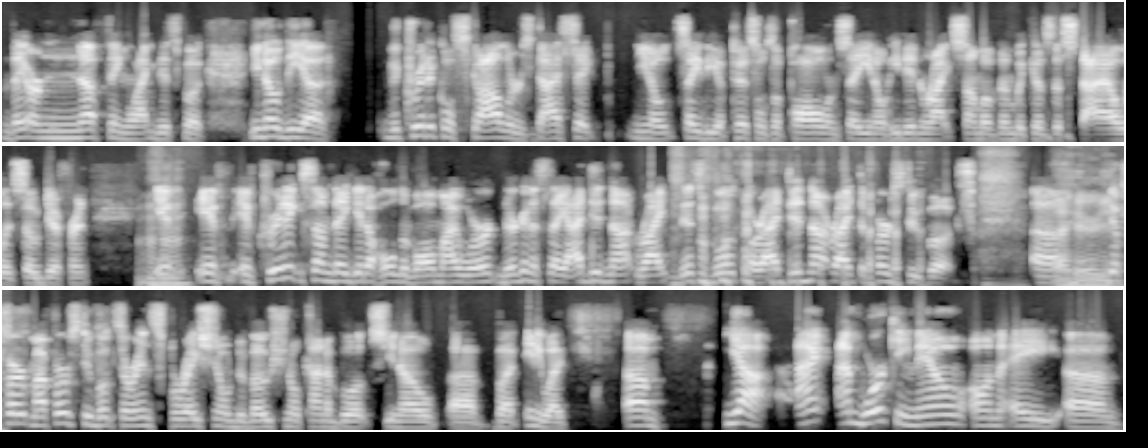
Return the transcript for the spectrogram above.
They are nothing like this book. You know the uh, the critical scholars dissect, you know, say the epistles of Paul and say, you know, he didn't write some of them because the style is so different. Mm-hmm. If if if critics someday get a hold of all my work, they're going to say I did not write this book or I did not write the first two books. Uh, I hear you. The fir- my first two books are inspirational, devotional kind of books, you know. Uh, but anyway, um, yeah, I, I'm working now on a. Um,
